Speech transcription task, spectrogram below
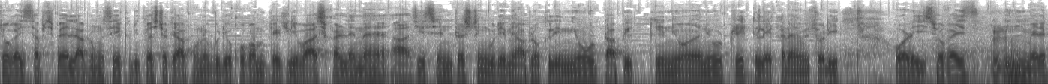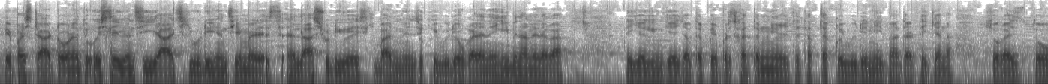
सो गाइस सबसे पहले आप लोगों से एक रिक्वेस्ट है कि आप लोगों ने वीडियो को कम्प्लीटली वॉच कर लेना है। आज इस इंटरेस्टिंग वीडियो में आप लोगों के लिए new topic new new trick लेकर आए हूँ सॉरी और इस गाइस मेरे पेपर स्टार्ट हो रहे हैं तो इसलिए जो सी आज की वीडियो जो सी मेरे लास्ट वीडियो है, इसके बाद में मैं कोई वीडियो वगैरह नहीं बनाने लगा, ठीक है? क्योंकि जब तक पेपर्स ख़त्म नहीं हो जाते, तब तक कोई वीडियो नहीं बनाता, ठीक है ना? सो गाइज़ तो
